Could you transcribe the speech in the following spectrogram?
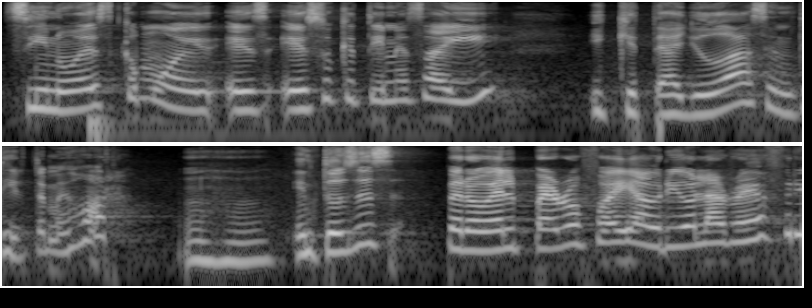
sino es como e- es eso que tienes ahí y que te ayuda a sentirte mejor. Ujú. Entonces, pero el perro fue y abrió la refri,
